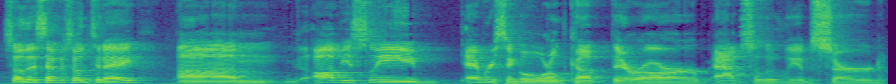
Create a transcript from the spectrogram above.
So this episode today, um, obviously, every single World Cup there are absolutely absurd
